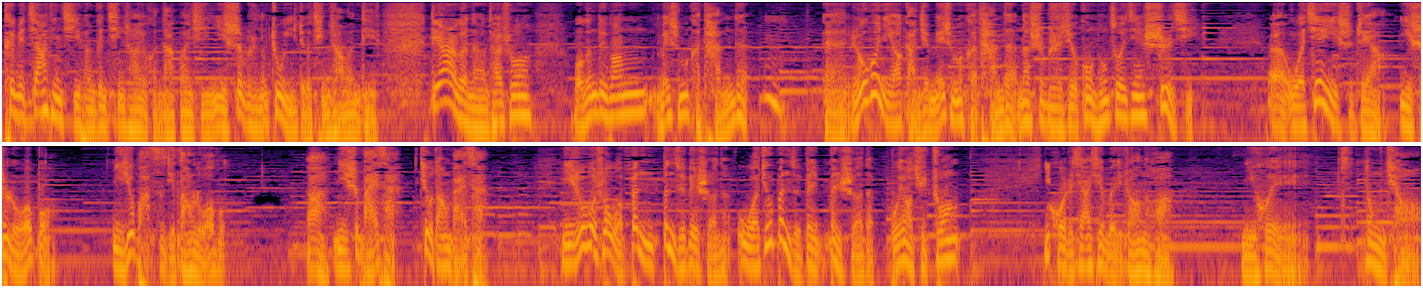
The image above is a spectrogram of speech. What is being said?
特别家庭气氛跟情商有很大关系，你是不是能注意这个情商问题？第二个呢，他说我跟对方没什么可谈的，嗯，呃，如果你要感觉没什么可谈的，那是不是就共同做一件事情？呃，我建议是这样，你是萝卜，你就把自己当萝卜，啊，你是白菜就当白菜，你如果说我笨笨嘴笨舌的，我就笨嘴笨笨舌的，不要去装，或者加一些伪装的话。你会弄巧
